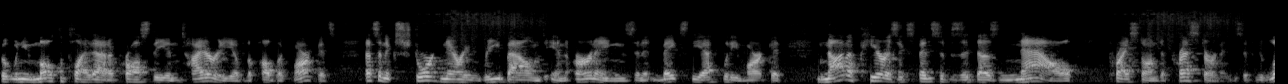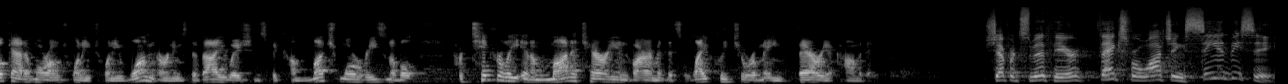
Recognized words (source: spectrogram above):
but when you multiply that across the entirety of the public markets, that's an extraordinary rebound in earnings, and it makes the equity market not appear as expensive as it does now priced on depressed earnings. If you look at it more on 2021 earnings, the valuations become much more reasonable, particularly in a monetary environment that's likely to remain very accommodating. Shepard Smith here. Thanks for watching CNBC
